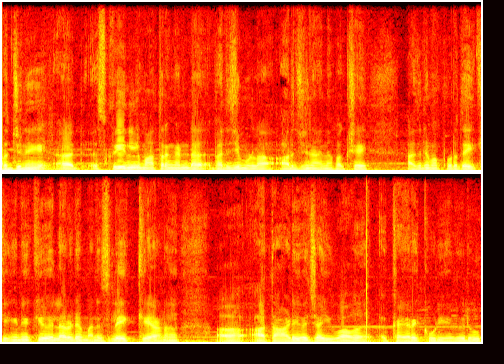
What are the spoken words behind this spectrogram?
അർജുനെ സ്ക്രീനിൽ മാത്രം കണ്ട പരിചയമുള്ള അർജുനാണ്. പക്ഷേ അതിനും അപ്പുറത്തേക്ക് ഇങ്ങനെയൊക്കെയോ എല്ലാവരുടെയും മനസ്സിലേക്കാണ് ആ, താടി വെച്ച യുവാവ് കയറിക്കൂടിയത്. ഒരു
